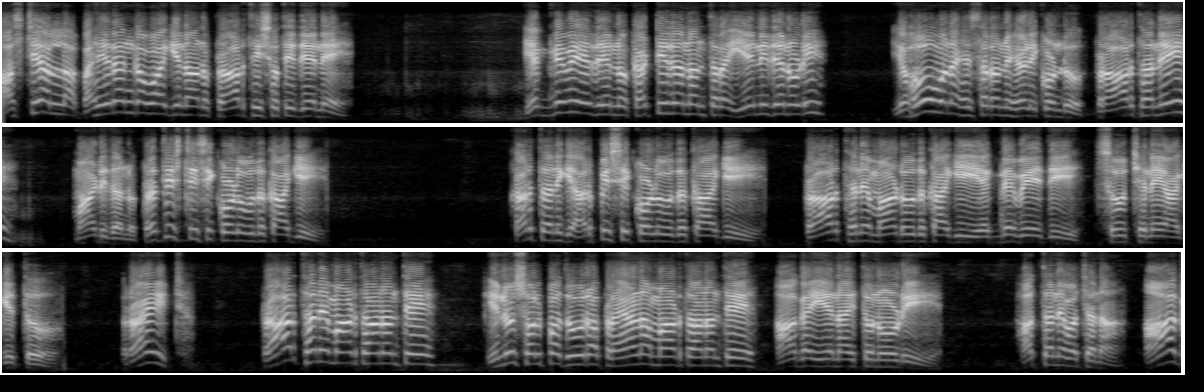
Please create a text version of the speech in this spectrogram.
ಅಷ್ಟೇ ಅಲ್ಲ, ಬಹಿರಂಗವಾಗಿ ನಾನು ಪ್ರಾರ್ಥಿಸುತ್ತಿದ್ದೇನೆ. ಯಜ್ಞವೇದಿಯನ್ನು ಕಟ್ಟಿದ ನಂತರ ಏನಿದೆ ನೋಡಿ? ಯಹೋವನ ಹೆಸರನ್ನು ಹೇಳಿಕೊಂಡು ಪ್ರಾರ್ಥನೆ ಮಾಡಿದನು. ಪ್ರತಿಷ್ಠಿಸಿಕೊಳ್ಳುವುದಕ್ಕಾಗಿ, ಕರ್ತನಿಗೆ ಅರ್ಪಿಸಿಕೊಳ್ಳುವುದಕ್ಕಾಗಿ, ಪ್ರಾರ್ಥನೆ ಮಾಡುವುದಕ್ಕಾಗಿ ಯಜ್ಞವೇದಿ ಸೂಚನೆಯಾಗಿತ್ತು. ರೈಟ್ ಪ್ರಾರ್ಥನೆ ಮಾಡ್ತಾನಂತೆ. ಇನ್ನು ಸ್ವಲ್ಪ ದೂರ ಪ್ರಯಾಣ ಮಾಡ್ತಾನಂತೆ. ಆಗ ಏನಾಯ್ತು ನೋಡಿ. ಹತ್ತನೇ ವಚನ. ಆಗ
